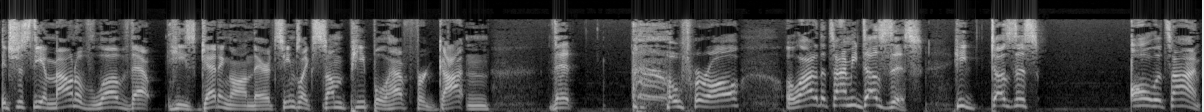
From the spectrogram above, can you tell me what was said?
it's just the amount of love that he's getting on there. It seems like some people have forgotten that overall, a lot of the time he does this. He does this all the time.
